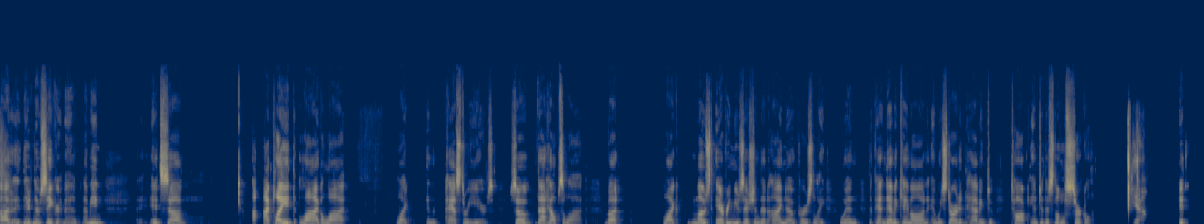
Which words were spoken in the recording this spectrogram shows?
Uh, there's no secret, man. I mean, it's. Um, I played live a lot, like in the past three years. So that helps a lot. But like most every musician that I know personally, when the pandemic came on and we started having to talk into this little circle, yeah, it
